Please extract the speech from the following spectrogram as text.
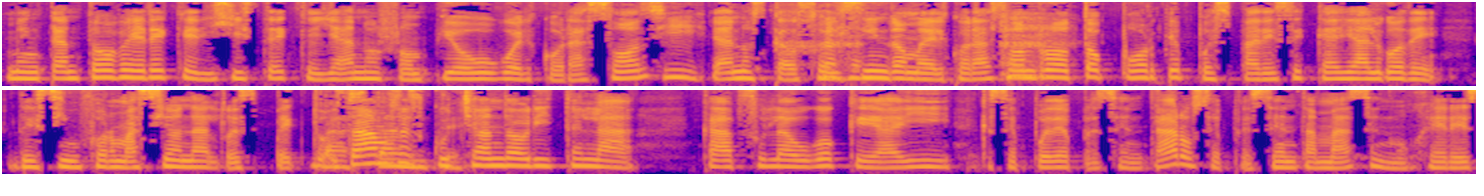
Me encantó ver que dijiste que ya nos rompió Hugo el corazón, sí. ya nos causó el síndrome del corazón roto, porque pues parece que hay algo de desinformación al respecto. Estábamos escuchando ahorita en la cápsula, Hugo, que hay que se puede presentar o se presenta más en mujeres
